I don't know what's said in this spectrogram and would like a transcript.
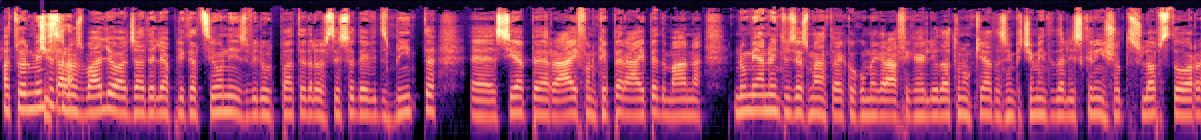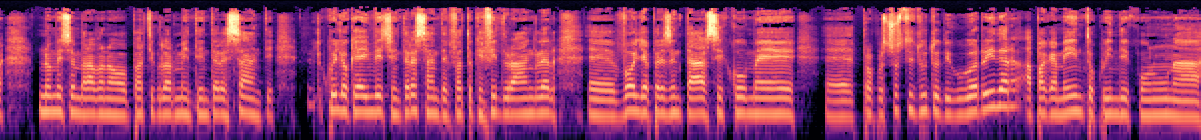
Attualmente, Ci se non sbaglio, ha già delle applicazioni sviluppate dallo stesso David Smith, eh, sia per iPhone che per iPad, ma non mi hanno entusiasmato ecco, come grafica. Gli ho dato un'occhiata semplicemente dagli screenshot sull'App Store, non mi sembravano particolarmente interessanti. Quello che è invece interessante è il fatto che Feed Wrangler eh, voglia presentarsi come eh, proprio sostituto di Google Reader a pagamento, quindi con una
